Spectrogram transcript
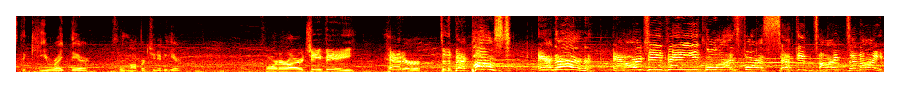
It's the key right there. Slim opportunity here. Corner RGV. Header to the back post. And in. And RGV equalized for a second time tonight.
